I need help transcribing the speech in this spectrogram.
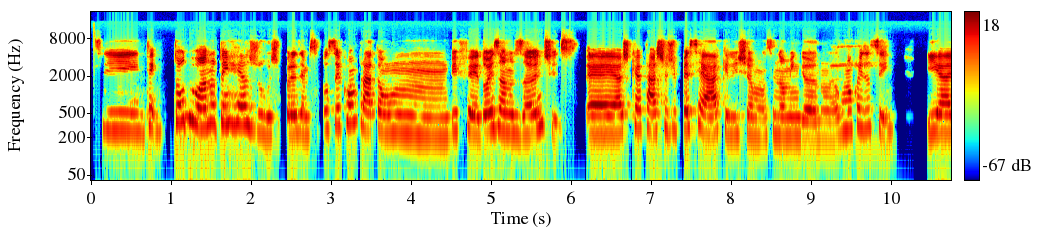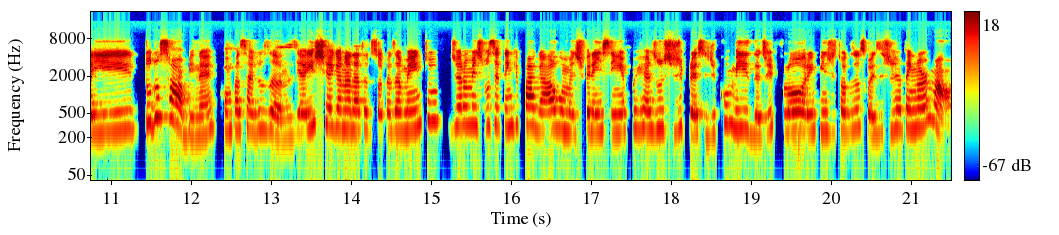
Sim, tem, todo ano tem reajuste. Por exemplo, se você contrata um buffet dois anos antes, é, acho que é taxa de PCA que eles chamam, se não me engano, alguma coisa assim. E aí tudo sobe, né, com o passar dos anos. E aí chega na data do seu casamento, geralmente você tem que pagar alguma diferencinha por reajuste de preço de comida, de flor, enfim, de todas as coisas. Isso já tem normal.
